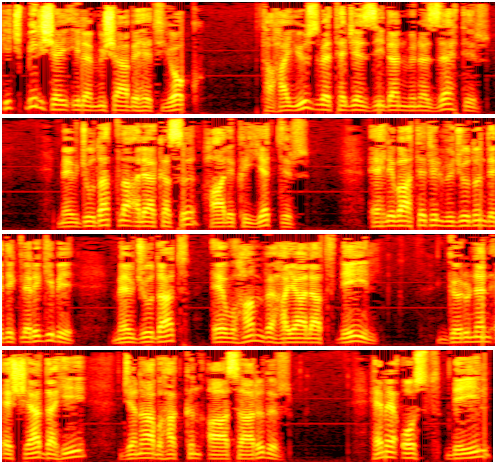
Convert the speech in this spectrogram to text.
hiçbir şey ile müşabehet yok. Tahayyüz ve tecezziden münezzehtir. Mevcudatla alakası halikiyettir. Ehli vahdetül vücudun dedikleri gibi mevcudat evham ve hayalat değil. Görünen eşya dahi Cenab-ı Hakk'ın asarıdır. Heme ost değil,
